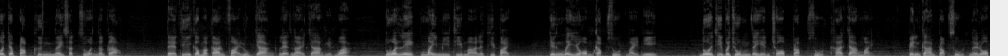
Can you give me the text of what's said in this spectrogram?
ก็จะปรับขึ้นในสัดส่วนดังกล่าว แต่ที่กรรมการฝ่ายลูกจ้างและนายจ้างเห็นว่า ตัวเลขไม่มีที่มาและที่ไป จึงไม่ยอมกับสูตรใหม่นี้ โดยที่ประชุมได้เห็นชอบปรับสูตรค่าจ้างใหม่ เป็นการปรับสูตรในรอบ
